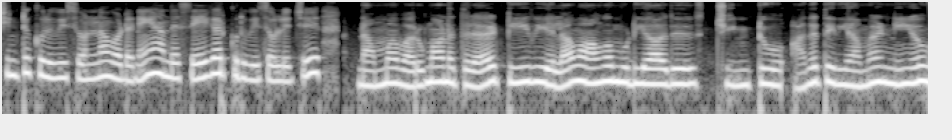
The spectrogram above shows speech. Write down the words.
சிண்டுக்குருவி சொன்ன உடனே அந்த சேகர் குருவி சொல்லுச்சு. நம்ம வருமானத்தில் டிவியெல்லாம் வாங்க முடியாது. சிண்டு அதை தெரியாமல் நீயும்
